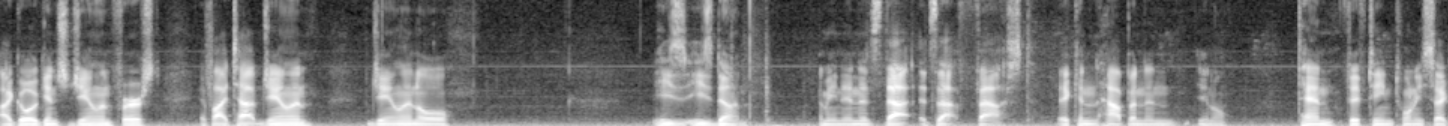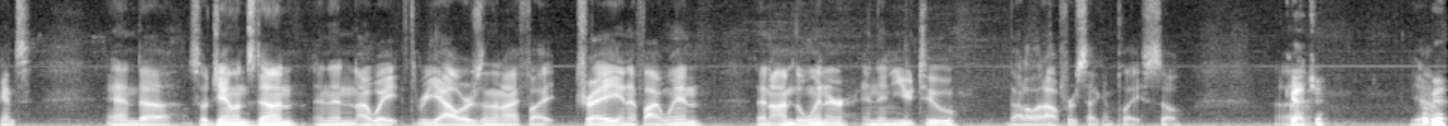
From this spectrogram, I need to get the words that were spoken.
I go against Jalen first. If I tap Jalen, Jalen will. He's he's done. I mean, and it's that it's that fast. It can happen in you know, 10, 15, 20 seconds. And uh, so Jalen's done, and then I wait three hours, and then I fight Trey. And if I win, then I'm the winner, and then you two battle it out for second place. So, uh, Gotcha. Yeah. Okay.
